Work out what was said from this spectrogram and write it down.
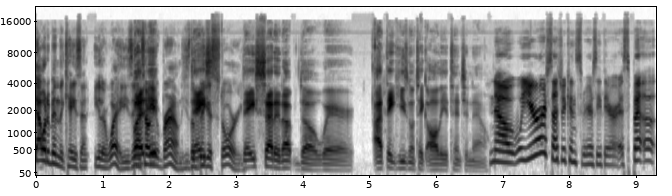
That would have been the case in- either way. He's But Antonio it- Brown. He's the they- biggest story. They set it up though, where I think he's gonna take all the attention now. No, well, you're such a conspiracy theorist, but uh,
